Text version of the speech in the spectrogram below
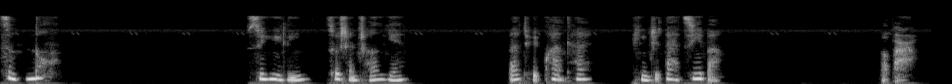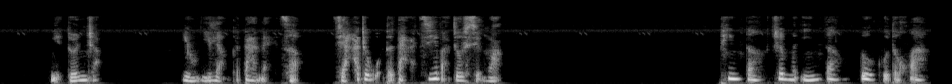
怎么弄？”孙玉玲坐上床沿，把腿跨开，挺着大鸡巴。宝贝儿，你蹲着，用你两个大奶子夹着我的大鸡巴就行了。听到这么淫荡露骨的话，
